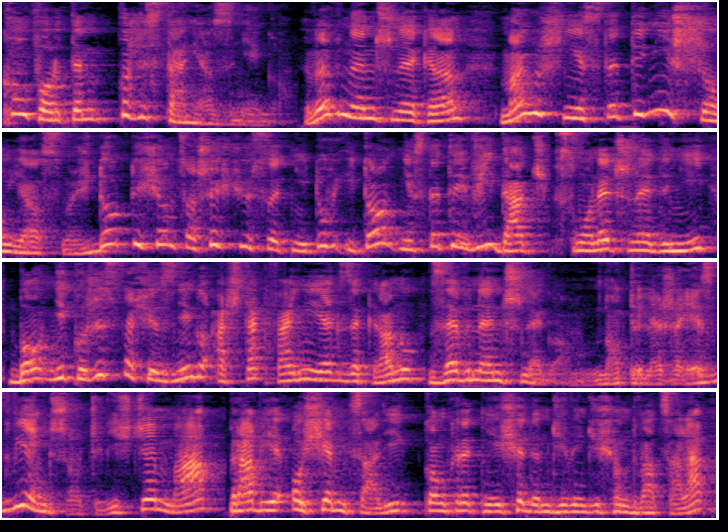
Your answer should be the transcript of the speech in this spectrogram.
komfortem korzystania z niego. Wewnętrzny ekran ma już niestety niższą jasność, do 1600 nitów i to niestety widać w słoneczne dni, bo nie korzysta się z niego aż tak fajnie jak z ekranu zewnętrznego. No tyle, że jest większy. Oczywiście ma prawie 8 cali, konkretnie 7,92 cala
